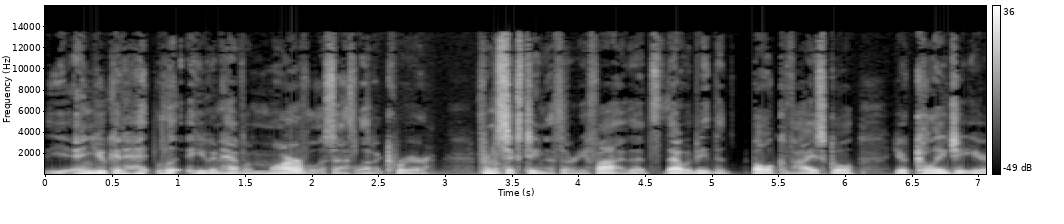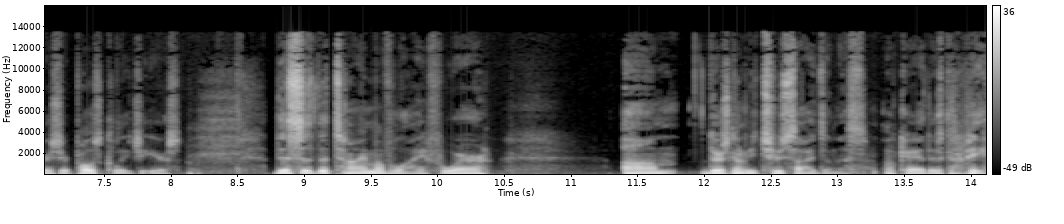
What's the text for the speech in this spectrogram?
and you can ha- you can have a marvelous athletic career from sixteen to thirty-five. That's that would be the bulk of high school, your collegiate years, your post collegiate years. This is the time of life where um, there's going to be two sides in this. Okay, there's going to be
